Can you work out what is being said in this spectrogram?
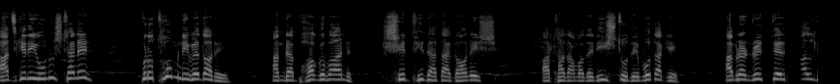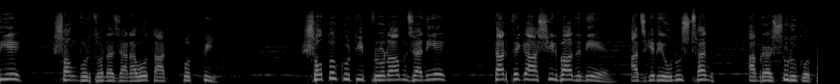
আজকের এই অনুষ্ঠানের প্রথম নিবেদনে আমরা ভগবান সিদ্ধিদাতা গণেশ, অর্থাৎ আমাদের ইষ্ট দেবতাকে আমরা নৃত্যের তাল দিয়ে সংবর্ধনা জানাব তার প্রতি শত কোটি প্রণাম জানিয়ে তার থেকে আশীর্বাদ নিয়ে আজকের এই অনুষ্ঠান আমরা শুরু করব।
